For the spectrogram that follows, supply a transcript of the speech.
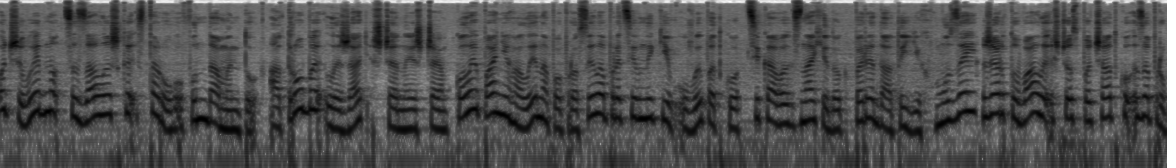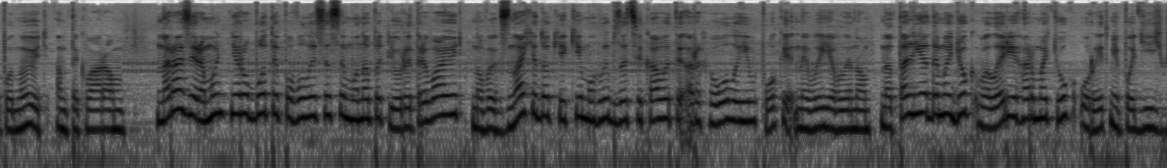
Очевидно, це залишки старого фундаменту, а труби лежать ще нижче. Коли пані Галина попросила працівників у випадку цікавих знахідок передати їх в музей, жартували, що спочатку запропонують антикварам. Наразі ремонтні роботи по вулиці Симона Петлюри тривають. Нових знахідок, які могли б зацікавити археологів, поки не виявлено. Наталія Демедюк, Валерій Гарматюк у ритмі подій.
